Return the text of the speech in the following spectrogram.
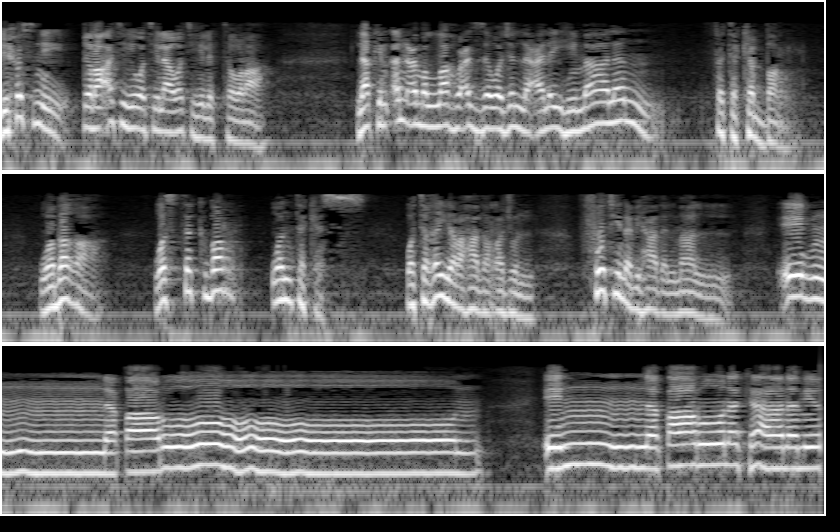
لحسن قراءته وتلاوته للتوراة. لكن أنعم الله عز وجل عليه مالا فتكبر وبغى واستكبر وانتكس وتغير هذا الرجل فتن بهذا المال. إن قارون إن قارون كان من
